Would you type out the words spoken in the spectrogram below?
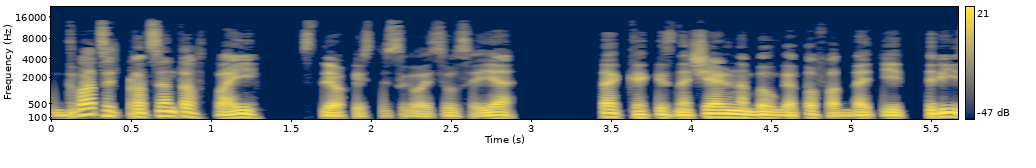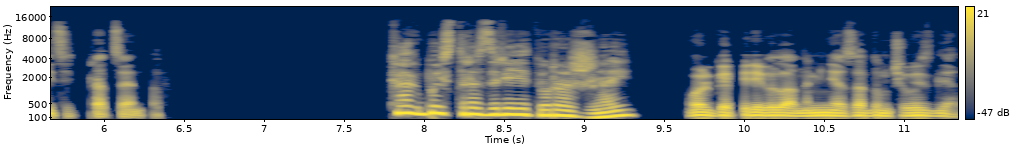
двадцать процентов твои», — с легкостью согласился я, так как изначально был готов отдать ей тридцать процентов. «Как быстро зреет урожай?» Ольга перевела на меня задумчивый взгляд.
